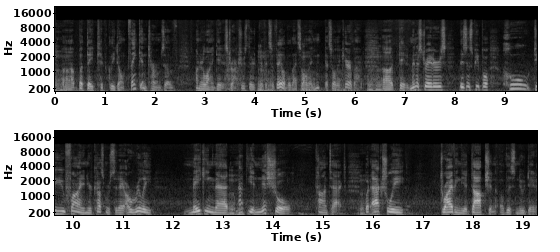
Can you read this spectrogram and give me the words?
Mm-hmm. uh, but they typically don't think in terms of underlying data structures. They're, If Mm-hmm. it's available, that's all they that's all they care about. Uh, data administrators, business people, who do you find in your customers today are really making that Mm-hmm. not the initial contact, but actually driving the adoption of this new data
